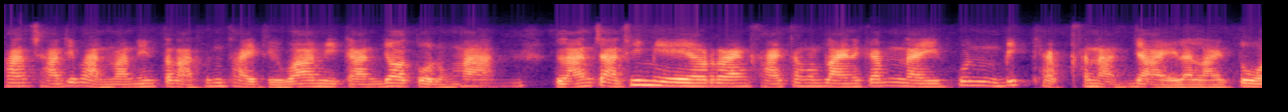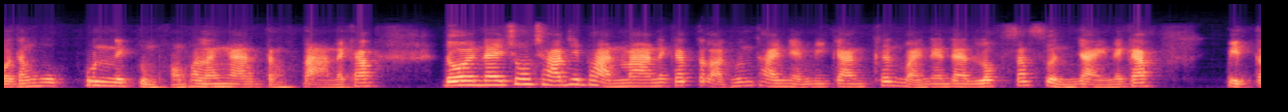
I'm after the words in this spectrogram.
ภาคเช้าที่ผ่านมานี้ตลาดหุ้นไทยถือว่ามีการย่อตัวลงมา หลังจากที่มีแรงขายทางกำไรนะครับในหุ้น Big Cap ขนาดใหญ่หลายๆ ตัวทั้งหุ้นในกลุ่มของพลังงานต่างๆนะครับโดยในช่วงเช้าที่ผ่านมานะครับตลาดหุ้นไทยเนี่ยมีการเคลื่อนไหวในแดนลบสัดส่วนใหญ่นะครับ ปิดต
